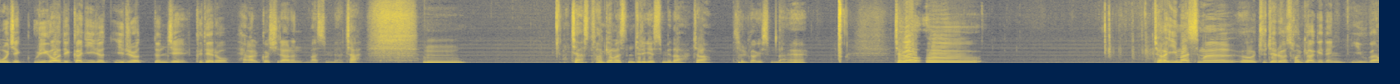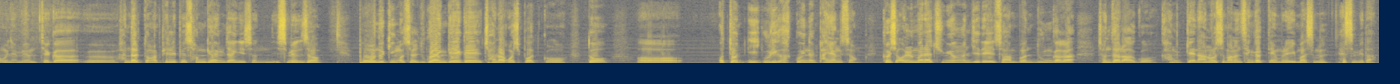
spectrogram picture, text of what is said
오직 우리가 어디까지 이르렀든지 그대로 행할 것이라는 말씀입니다. 자, 음, 자 설교 말씀드리겠습니다. 자, 설교하겠습니다. 예. 제가 어, 제가 이 말씀을 어, 주제로 설교하게 된 이유가 뭐냐면 제가 어, 한달 동안 필리핀 선교 행장이 있, 있으면서 보고 느낀 것을 누구에게 전하고 싶었고 또 어, 어떤 이 우리가 갖고 있는 방향성 그것이 얼마나 중요한지에 대해서 한번 누군가가 전달하고 함께 나눴으면 하는 생각 때문에 이 말씀을 했습니다.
